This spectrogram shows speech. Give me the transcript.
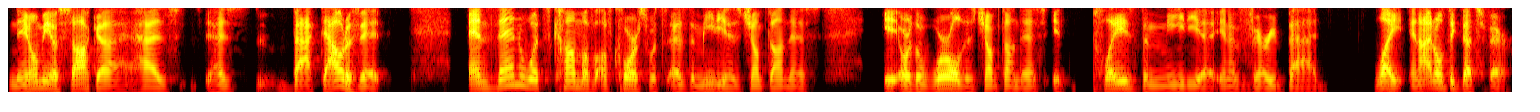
Naomi Osaka has has backed out of it. And then what's come of of course what's as the media has jumped on this, it, or the world has jumped on this, it plays the media in a very bad light. And I don't think that's fair.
